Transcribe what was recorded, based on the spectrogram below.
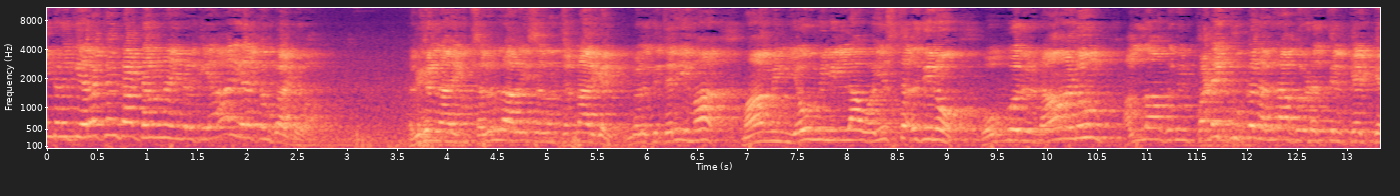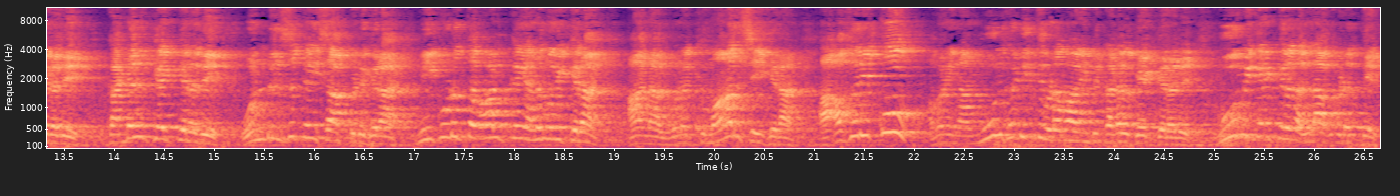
எங்களுக்கு இறக்கம் காட்டலன்னா எங்களுக்கு யார் இறக்கம் காட்டுவா? நபிகள் நாயகம் ஸல்லல்லாஹு சொன்னார்கள். உங்களுக்கு தெரியுமா? மாமின் யௌமின் இல்லா வயஸ்ததினோ ஒவ்வொரு நாளும் அல்லாஹுவின் படைப்புகள் அல்லாஹுவிடத்தில் கேட்கிறது கடல் கேட்கிறது. ஒன்று ரிசுக்கை சாப்பிடுகிறான் நீ கொடுத்த வாழ்க்கை அனுபவிக்கிறான். ஆனால் உனக்கு மாறு செய்கிறான். அகரிப்பு அவனை நான் மூழ்கடித்து விடவா என்று கடல் கேட்கிறது. பூமி கேட்கிறது அல்லாஹுவிடத்தில்.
